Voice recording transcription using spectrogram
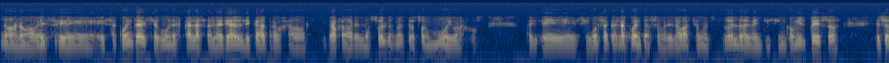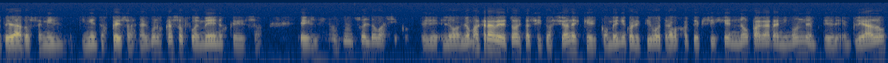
No, no, es, eh, esa cuenta es según la escala salarial de cada trabajador. Trabajadores, los sueldos nuestros son muy bajos. Eh, si vos sacas la cuenta sobre la base de un sueldo de 25 mil pesos, eso te da 12.500 pesos. En algunos casos fue menos que eso. El, un sueldo básico. lo, más grave de toda esta situación es que el convenio colectivo de trabajo te exige no pagar a ningún em, eh, empleado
